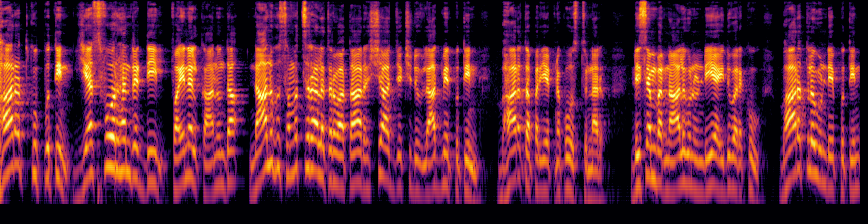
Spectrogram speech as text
భారత్కు Putin S four hundred deal final కానుందా? నాలుగు సంవత్సరాల తర్వాత రష్యా అధ్యక్షుడు వ్లాదిమిర్ పుతిన్ భారత పర్యటనకు వస్తున్నారు. డిసెంబర్ నాలుగు నుండి ఐదు వరకు భారత్లో ఉండే పుతిన్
